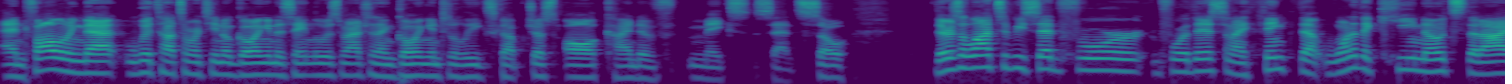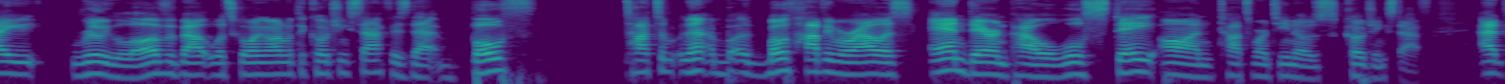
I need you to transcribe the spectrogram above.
And following that, with Tata Martino going into St. Louis match and then going into the Leagues Cup, just all kind of makes sense. So there's a lot to be said for for this, and I think that one of the key notes that I really love about what's going on with the coaching staff is that both Tata, uh, both Javi Morales and Darren Powell will stay on Tata Martino's coaching staff at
